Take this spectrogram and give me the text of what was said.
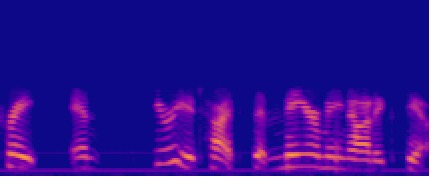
traits and stereotypes that may or may not exist.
